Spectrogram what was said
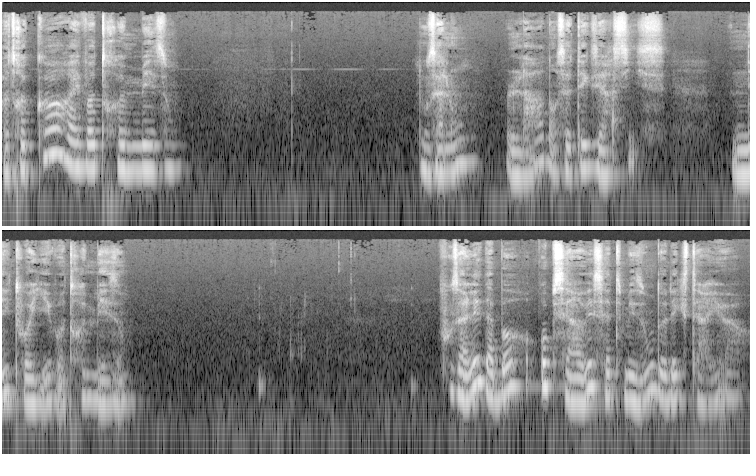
Votre corps est votre maison. Nous allons là, dans cet exercice, nettoyer votre maison. Vous allez d'abord observer cette maison de l'extérieur.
